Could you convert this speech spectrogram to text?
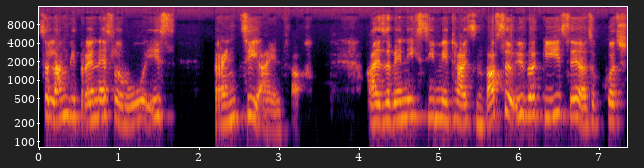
solange die Brennnessel roh ist, brennt sie einfach. Also wenn ich sie mit heißem Wasser übergieße, also kurz,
